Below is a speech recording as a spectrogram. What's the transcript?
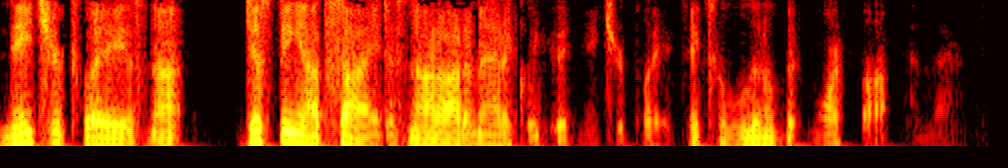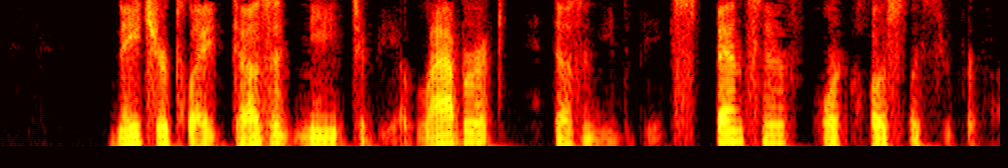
Nature play is not, just being outside is not automatically good nature play. It takes a little bit more thought than that. nature play doesn't need to be elaborate It doesn't need to be expensive or closely supervised.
